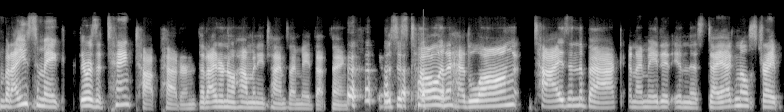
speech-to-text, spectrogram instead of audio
But I used to make, there was a tank top pattern that I don't know how many times I made that thing. It was just tall and it had long ties in the back. And I made it in this diagonal stripe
